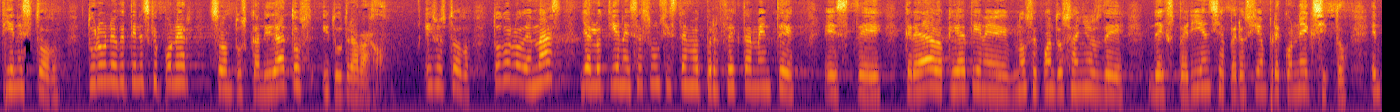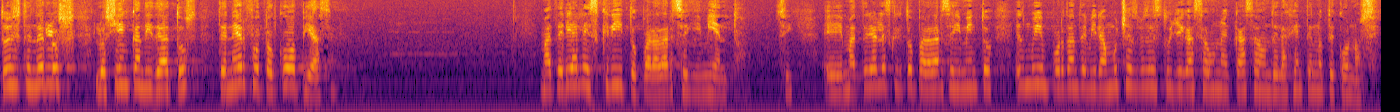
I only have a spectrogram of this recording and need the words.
Tienes todo. Tú lo único que tienes que poner son tus candidatos y tu trabajo. Eso es todo. Todo lo demás ya lo tienes. Es un sistema perfectamente este, creado que ya tiene no sé cuántos años de, de experiencia, pero siempre con éxito. Entonces, tener los, los 100 candidatos, tener fotocopias, material escrito para dar seguimiento. ¿sí? Eh, material escrito para dar seguimiento es muy importante. Mira, muchas veces tú llegas a una casa donde la gente no te conoce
